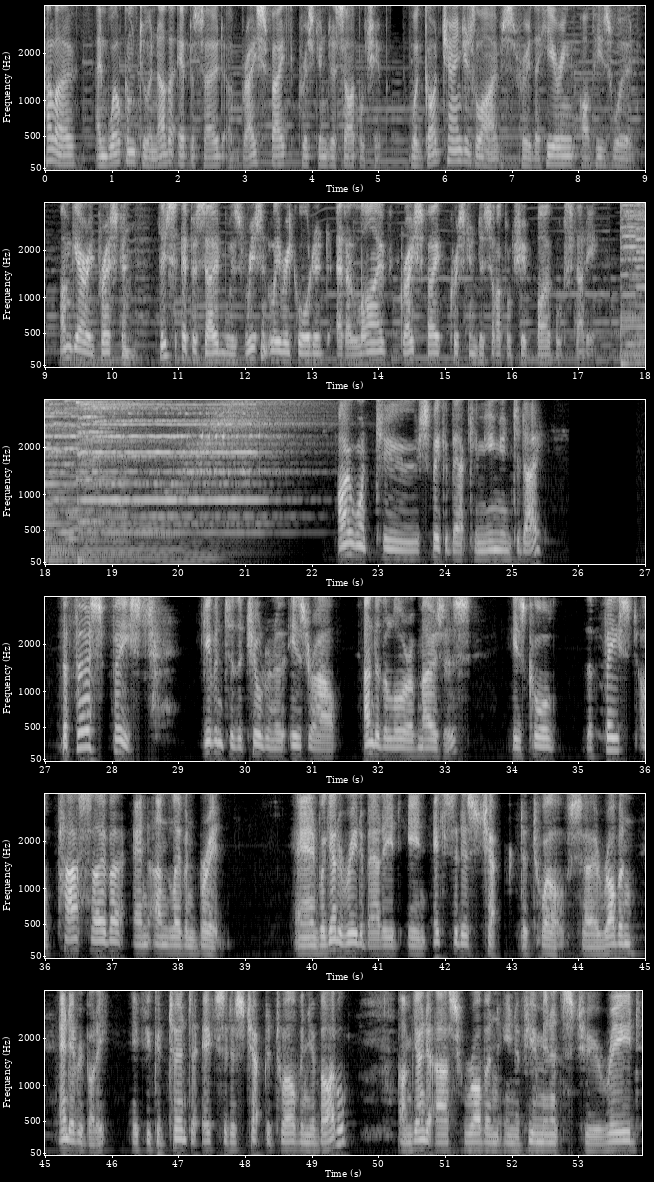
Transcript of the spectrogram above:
Hello, and welcome to another episode of Grace Faith Christian Discipleship, where God changes lives through the hearing of His Word. I'm Gary Preston. This episode was recently recorded at a live Grace Faith Christian Discipleship Bible study. I want to speak about communion today. The first feast given to the children of Israel under the law of Moses is called the Feast of Passover and Unleavened Bread. And we're going to read about it in Exodus chapter 12. So, Robin and everybody, if you could turn to Exodus chapter 12 in your Bible. I'm going to ask Robin in a few minutes to read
